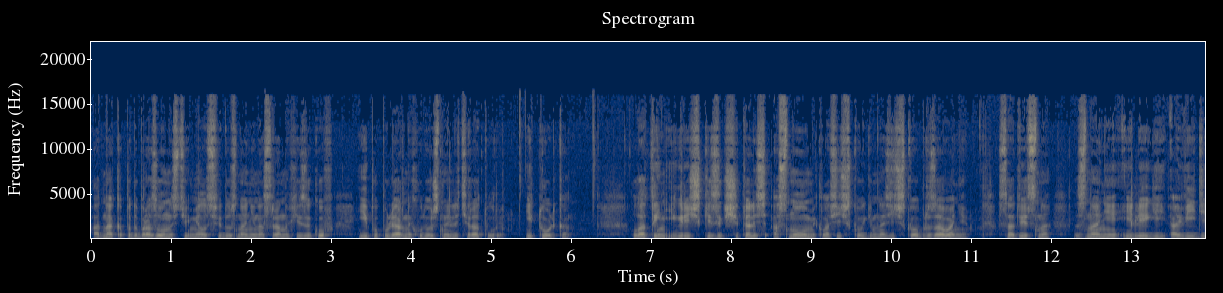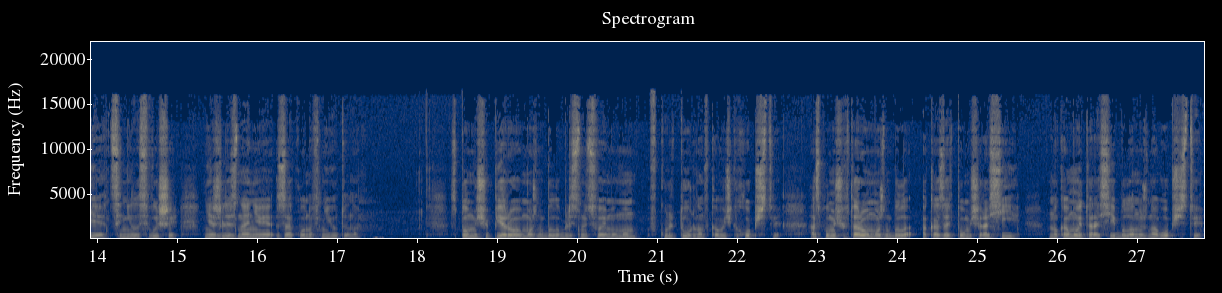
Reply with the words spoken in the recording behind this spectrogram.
Однако под образованностью имелось в виду знание иностранных языков и популярной художественной литературы. И только. Латынь и греческий язык считались основами классического гимназического образования. Соответственно, знание элегий Овидия ценилось выше, нежели знание законов Ньютона. С помощью первого можно было блеснуть своим умом в культурном в кавычках обществе, а с помощью второго можно было оказать помощь России – но кому эта Россия была нужна в обществе,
